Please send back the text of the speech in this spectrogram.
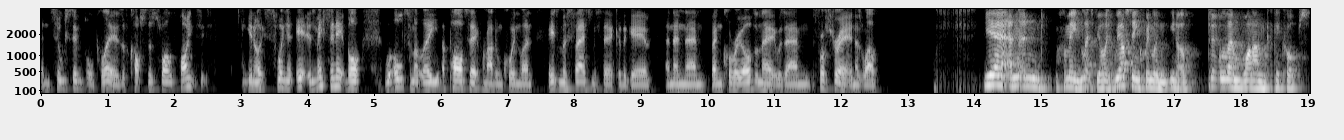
And two simple plays have cost us 12 points. It's you know, it's swinging it and missing it, but ultimately a poor take from Adam Quinlan is my first mistake of the game, and then um, Ben Currie over mate. It was um, frustrating as well. Yeah, and and I mean, let's be honest, we have seen Quinlan, you know, do them one hand pickups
